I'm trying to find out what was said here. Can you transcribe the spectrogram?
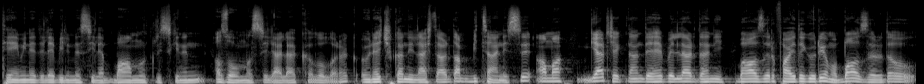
temin edilebilmesiyle bağımlılık riskinin az olmasıyla alakalı olarak öne çıkan ilaçlardan bir tanesi ama gerçekten DHB'lerde hani bazıları fayda görüyor ama bazıları da o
